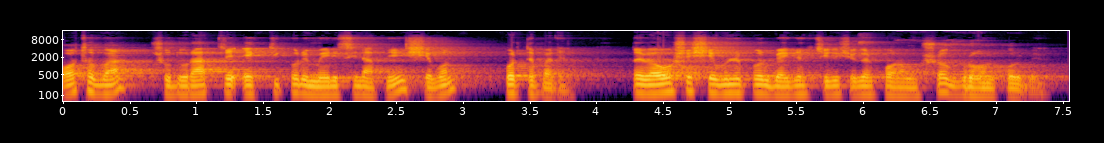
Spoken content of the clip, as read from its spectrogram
অথবা শুধু রাত্রে একটি করে মেডিসিন আপনি সেবন করতে পারেন। তবে অবশ্যই সেবনের পূর্বে একজন চিকিৎসকের পরামর্শ গ্রহণ করবেন।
